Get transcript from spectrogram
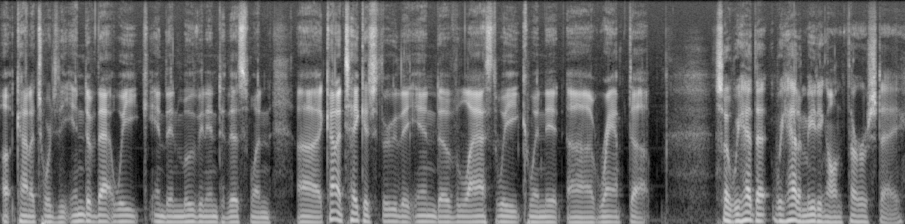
uh, kind of towards the end of that week, and then moving into this one. Uh, kind of take us through the end of last week when it uh, ramped up. So we had that we had a meeting on Thursday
